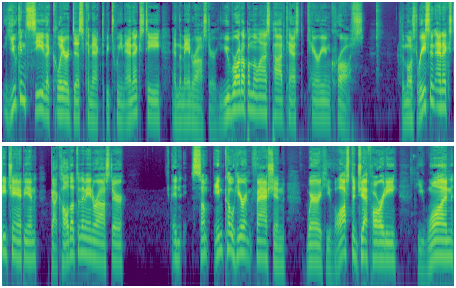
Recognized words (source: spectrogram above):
you can see the clear disconnect between NXT and the main roster. You brought up on the last podcast Karrion Cross, the most recent NXT champion, got called up to the main roster in some incoherent fashion where he lost to Jeff Hardy, he won,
